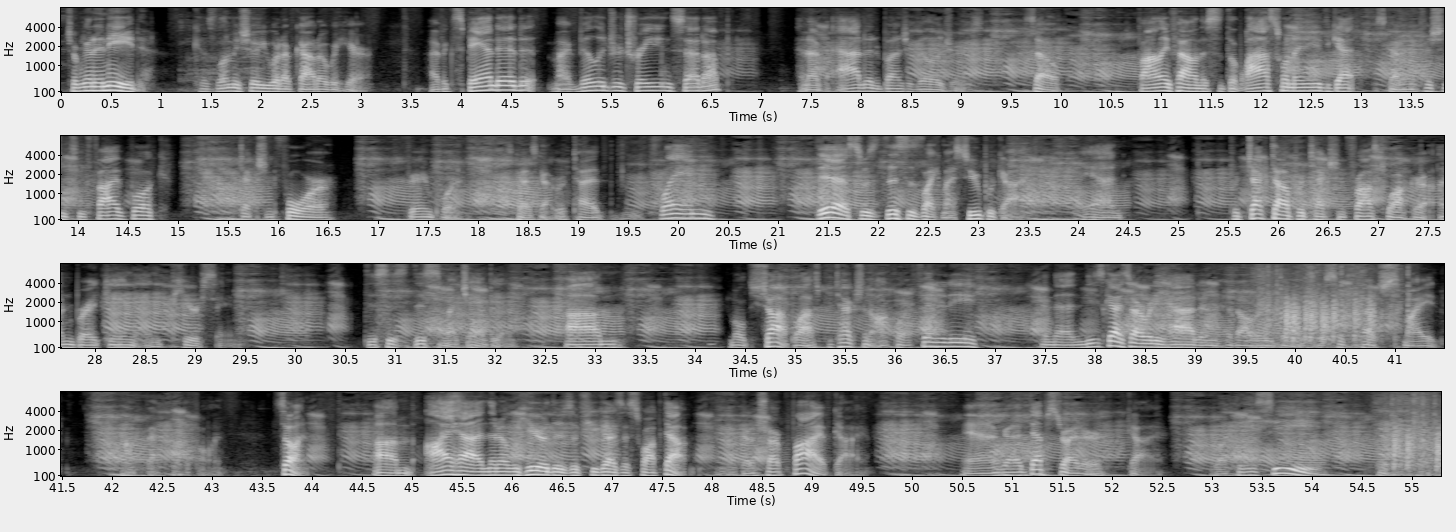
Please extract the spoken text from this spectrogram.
which I'm going to need because let me show you what I've got over here. I've expanded my villager trading setup and I've added a bunch of villagers. So finally found this is the last one I need to get. It's got an efficiency 5 book, protection 4. Very important. This guy's got riptide flame. This was this is like my super guy. And projectile protection, frostwalker, unbreaking, and piercing. This is this is my champion. Um, multi-shot, blast protection, aqua affinity, and then these guys I already had and had already done. So silk touch, smite, knockback, falling, so on. Um, I had, and then over here there's a few guys I swapped out. I've got a sharp five guy, and I've got a depth strider guy. Lucky to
